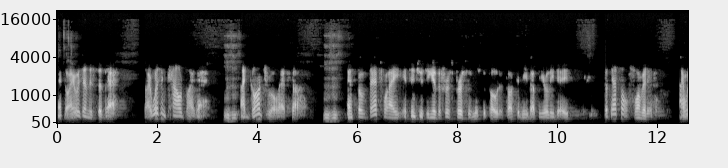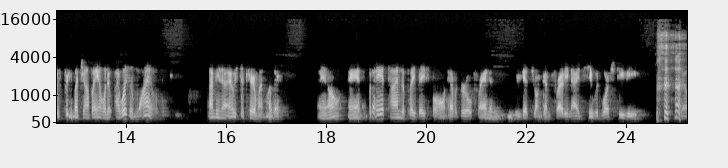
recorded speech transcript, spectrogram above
And so I always understood that. So I wasn't cowed by that. Mm-hmm. I'd gone through all that stuff. Mm-hmm. And so that's why it's interesting you're the first person, Mr. Poe, to talk to me about the early days. But that's all formative. I was pretty much on my own. I wasn't wild. I mean, I always took care of my mother, you know, and, but I had time to play baseball and have a girlfriend and we get drunk on Friday nights. She would watch TV. You know,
